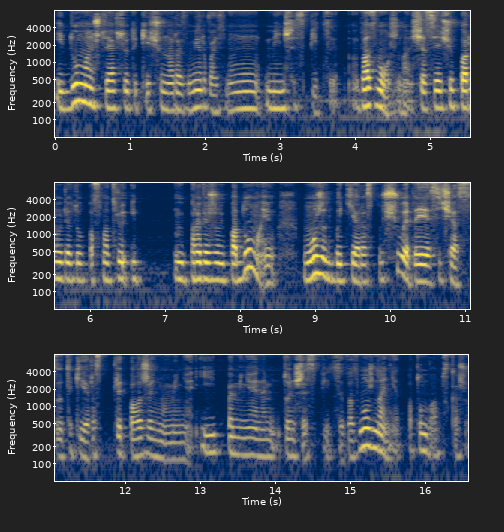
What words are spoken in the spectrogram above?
И думаю, что я все-таки еще на размер возьму меньше спицы. Возможно. Сейчас я еще пару рядов посмотрю и провяжу и подумаю. Может быть, я распущу. Это я сейчас такие предположения у меня. И поменяю на тоньше спицы. Возможно, нет. Потом вам скажу.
